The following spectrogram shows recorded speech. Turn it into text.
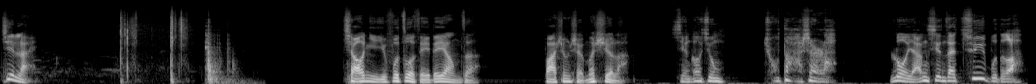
进来！瞧你一副做贼的样子，发生什么事了？显高兄，出大事了！洛阳现在去不得，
